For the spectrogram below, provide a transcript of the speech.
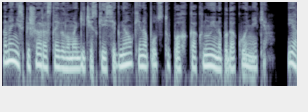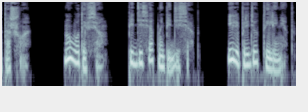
Она не спеша расставила магические сигналки на подступах к окну и на подоконнике и отошла. Ну вот и все. Пятьдесят на пятьдесят. Или придет, или нет.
